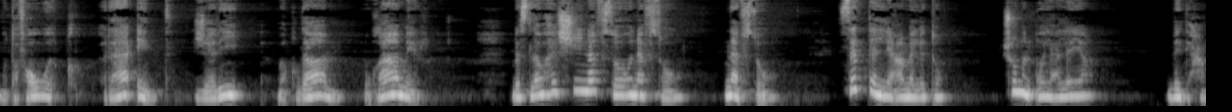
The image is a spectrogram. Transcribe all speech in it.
متفوق رائد جريء مقدام مغامر بس لو هالشي نفسه نفسه نفسه. ست اللي عملته. شو منقول عليها؟ بجحة.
